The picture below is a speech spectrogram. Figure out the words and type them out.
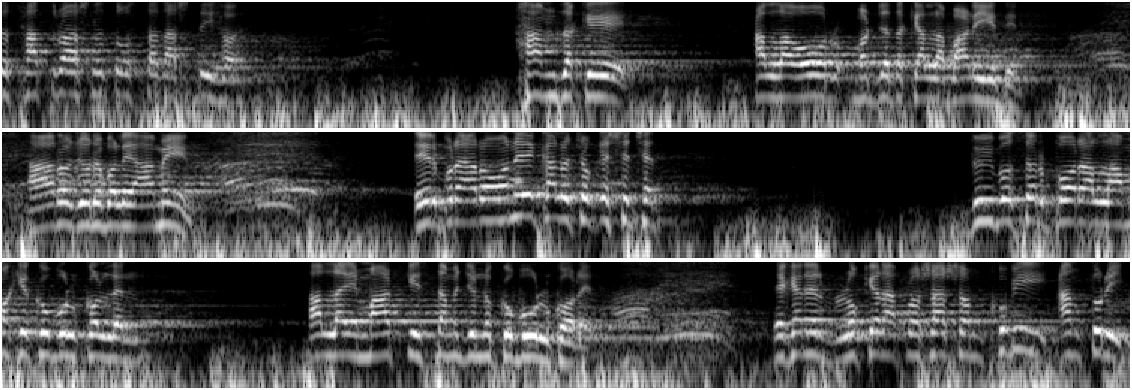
তো ছাত্র আসলে তো ওস্তাদ আসতেই হয়। হামজাকে আল্লাহ ওর মর্যাদাকে আল্লাহ বাড়িয়ে দেন। আরও জোরে বলে আমিন। এরপরে আরও অনেক আলোচক এসেছেন। দুই বছর পর আল্লাহ আমাকে কবুল করলেন। আল্লাহ এই মাঠকে ইসলামের জন্য কবুল করেন। এখানের লোকেরা, প্রশাসন খুবই আন্তরিক।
